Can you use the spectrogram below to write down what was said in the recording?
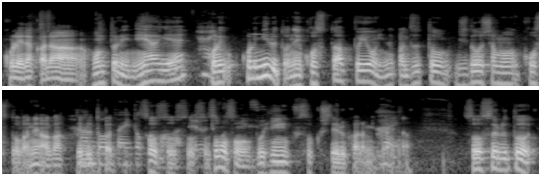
これだから本当に値上げ、はい。これこれ見るとねコストアップ要因だからずっと自動車もコストがね上がってるとかそうもそうそうそうそもそも部品不足してるからみたいな、そうすると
